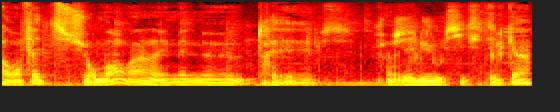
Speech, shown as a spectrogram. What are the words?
Alors en fait sûrement, hein, et même très j'ai lu aussi que c'était le cas,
